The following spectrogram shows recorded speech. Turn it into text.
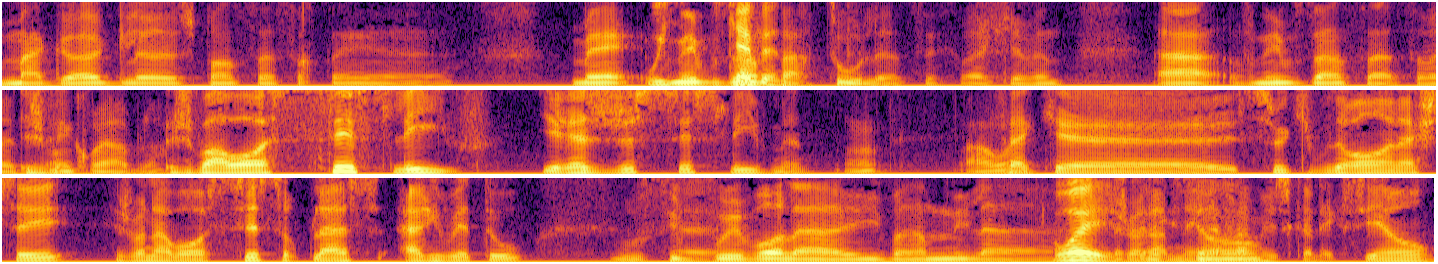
Magog, là, je pense à certains. euh, mais Oui, venez-vous-en partout, là, tu sais. Ouais, Kevin. Ah, venez-vous-en, ça, ça va être Je incroyable. Je vais avoir 6 livres. Il reste juste 6 livres, man. Ah ouais? Fait que euh, ceux qui voudront en acheter, je vais en avoir 6 sur place. Arrivez tôt. Vous aussi, vous euh, pouvez voir, la, il va ramener la. Oui, je vais ramener la fameuse collection.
